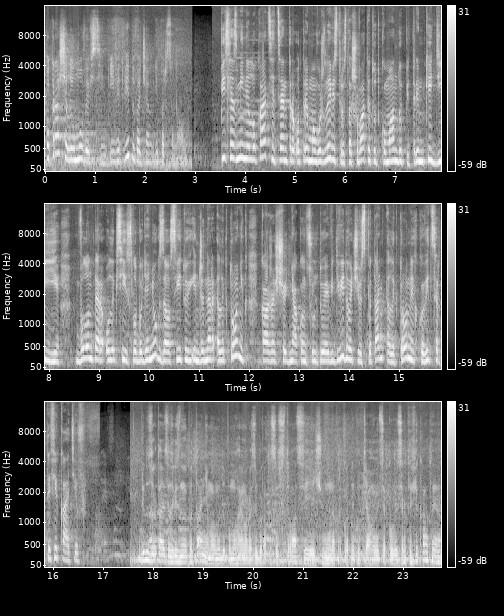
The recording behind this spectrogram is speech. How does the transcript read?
покращили умови всім і відвідувачам, і персоналу. Після зміни локації центр отримав можливість розташувати тут команду підтримки дії. Волонтер Олексій Слободянюк за освітою інженер-електронік каже, щодня консультує відвідувачів з питань електронних ковід-сертифікатів. Люди звертаються з різними питаннями. Ми допомагаємо розібратися в ситуації, чому, наприклад, не підтягуються ковід сертифікати,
